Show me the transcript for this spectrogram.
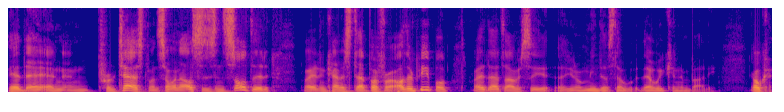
and and protest when someone else is insulted, right, and kind of step up for other people, right? That's obviously uh, you know midas that that we can embody. Okay.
